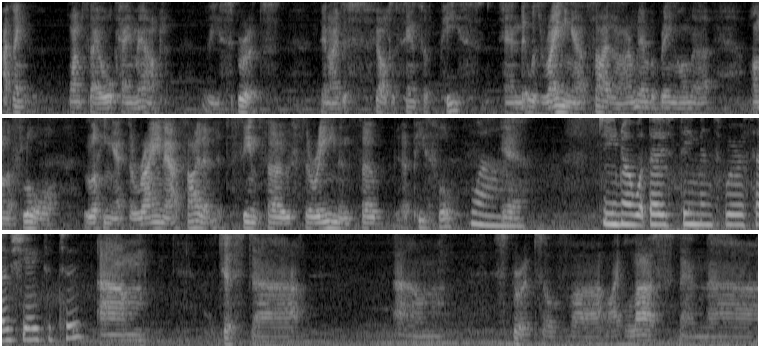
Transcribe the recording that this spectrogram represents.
I think once they all came out, these spirits, then I just felt a sense of peace, and it was raining outside, and I remember being on the on the floor looking at the rain outside, and it just seemed so serene and so uh, peaceful. Wow. Yeah. Do you know what those demons were associated to? um, just uh, um, spirits of uh, like lust and uh,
